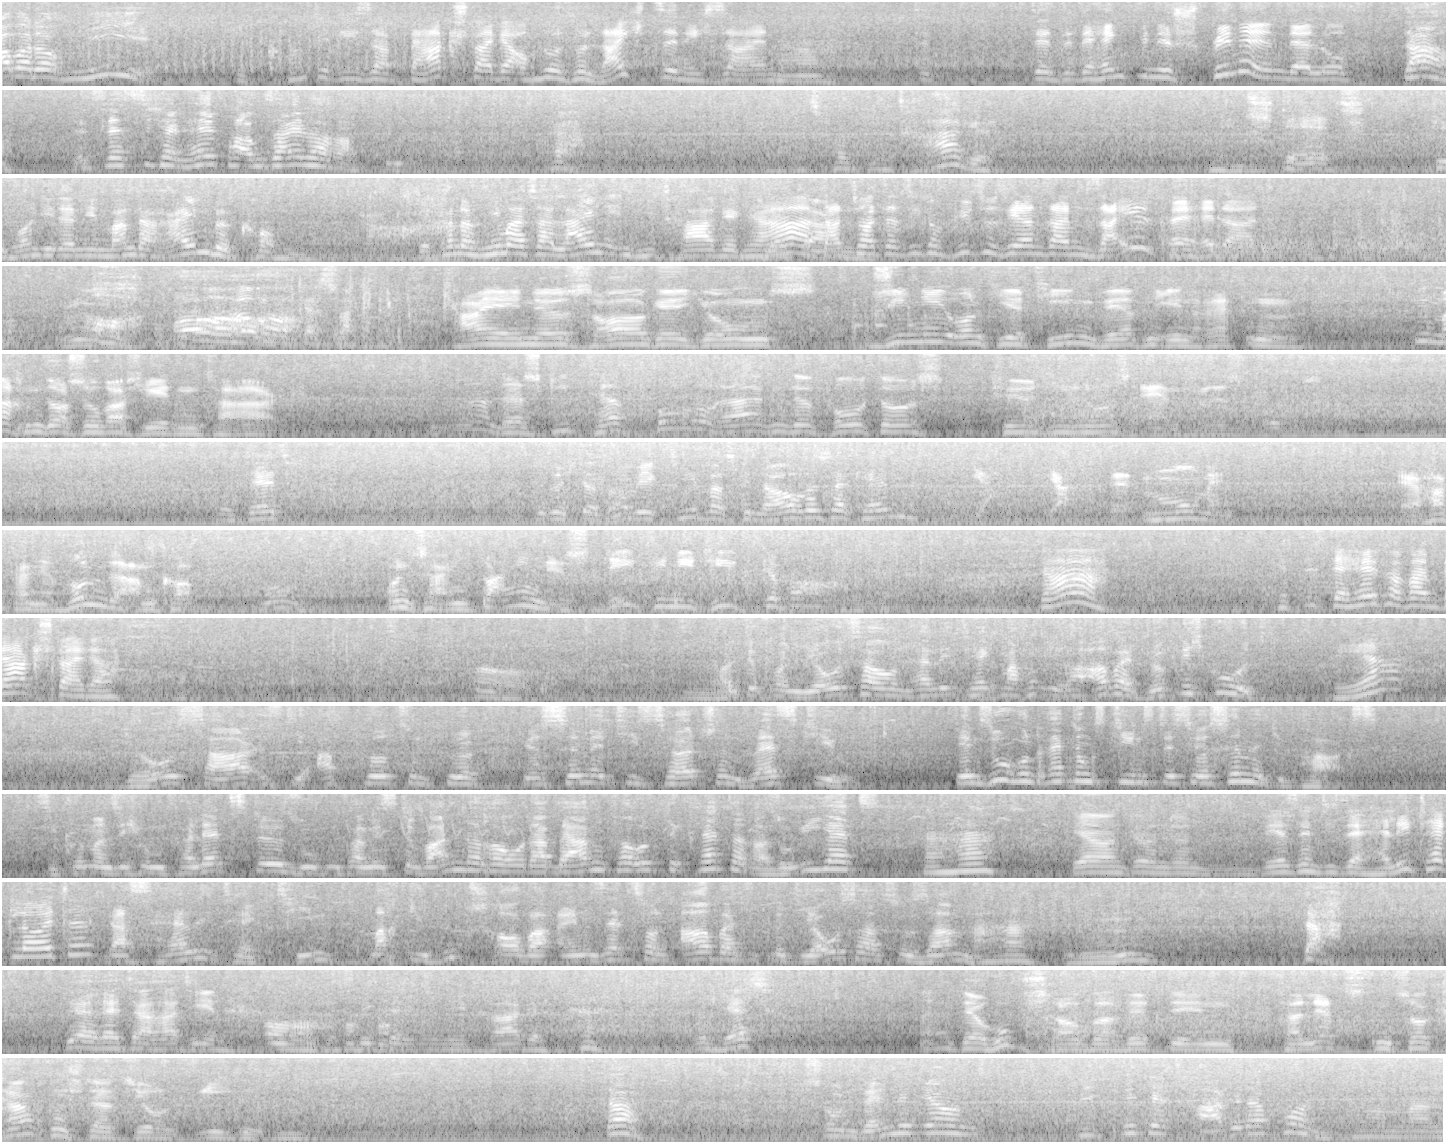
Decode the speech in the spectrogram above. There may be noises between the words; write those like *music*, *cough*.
Rettungshubschrauber doch nie. Wie konnte dieser Bergsteiger auch nur so leichtsinnig sein? Der, der, der hängt wie eine Spinne in der Luft. Da, jetzt lässt sich ein Helfer am Seil herab. Ja, jetzt folgt eine Trage. Mensch, Dad, wie wollen die denn den Mann da reinbekommen? Der kann doch niemals allein in die Trage klettern. Ja, dazu hat er sich doch viel zu sehr an seinem Seil verheddert. Oh, oh, das war knapp. Keine Sorge, Jungs. Ginny und ihr Team werden ihn retten. Die machen doch sowas jeden Tag. Ja, Das gibt hervorragende Fotos für die Los Angeles Post. Und Dad, kannst du durch das Objektiv was genaueres erkennen? Ja, ja, äh, Moment. Er hat eine Wunde am Kopf. Und sein Bein ist definitiv gebrochen. Da! Jetzt ist der Helfer beim Bergsteiger. Die Leute von YOSAR und Halitech machen ihre Arbeit wirklich gut. Wer? YOSAR ist die Abkürzung für Yosemite Search and Rescue, dem Such- und Rettungsdienst des Yosemite Parks. Sie kümmern sich um Verletzte, suchen vermisste Wanderer oder bergen verrückte Kletterer, so wie jetzt. Aha. Ja, und, und, und wer sind diese Halitech-Leute? Das Halitech-Team macht die Hubschraubereinsätze und arbeitet mit YOSAR zusammen. Aha. Da, der Retter hat ihn. Oh, Jetzt liegt ihm in die Trage. Und jetzt? Der Hubschrauber wird den Verletzten zur Krankenstation fliegen. da. Schon wendet er und fliegt mit der Trage davon. Oh Mann.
